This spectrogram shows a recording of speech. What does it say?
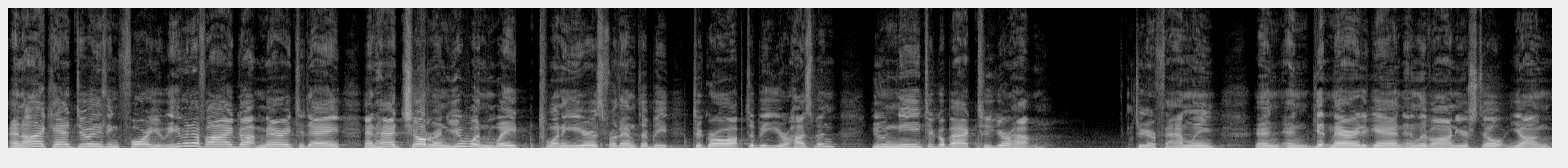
and I can't do anything for you. Even if I got married today and had children, you wouldn't wait 20 years for them to, be, to grow up to be your husband. You need to go back to your, to your family and, and get married again and live on. You're still young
